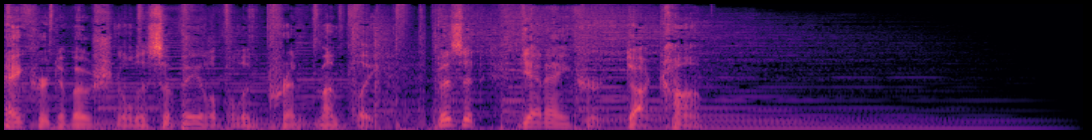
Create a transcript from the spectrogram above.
Anchor Devotional is available in print monthly. Visit getanchor.com.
